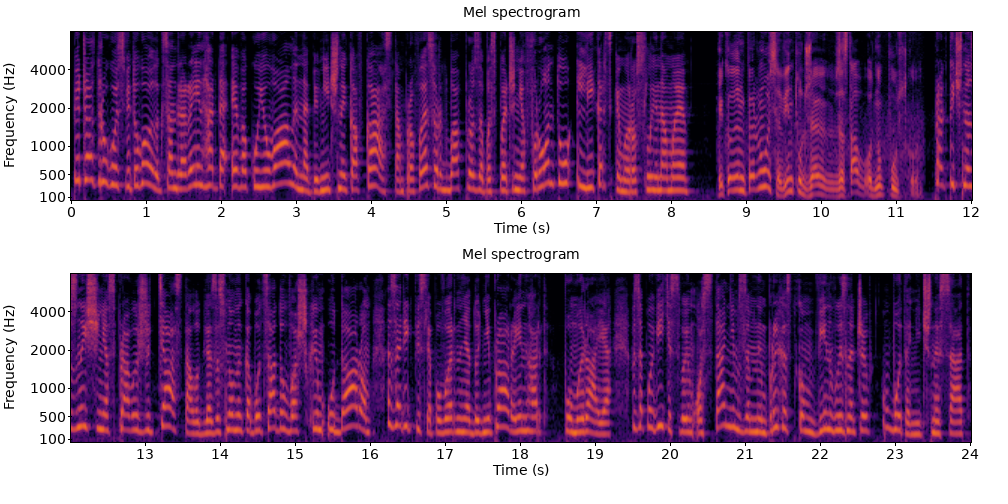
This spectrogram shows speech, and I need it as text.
Під час Другої світової Олександра Рейнгарда евакуювали на північний Кавказ. Там професор дбав про забезпечення фронту лікарськими рослинами. І коли він повернувся, він тут вже застав одну пустку. Практично знищення справи життя стало для засновника Боцаду важким ударом. За рік після повернення до Дніпра Рейнгард помирає. В заповіті своїм останнім земним прихистком він визначив ботанічний сад.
